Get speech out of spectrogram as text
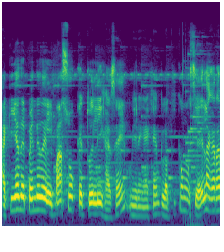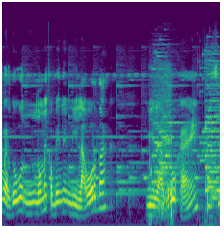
Aquí ya depende del mazo que tú elijas, ¿eh? Miren, ejemplo, aquí como si él agarra verdugo, no me conviene ni la horda ni la bruja, ¿eh? Así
